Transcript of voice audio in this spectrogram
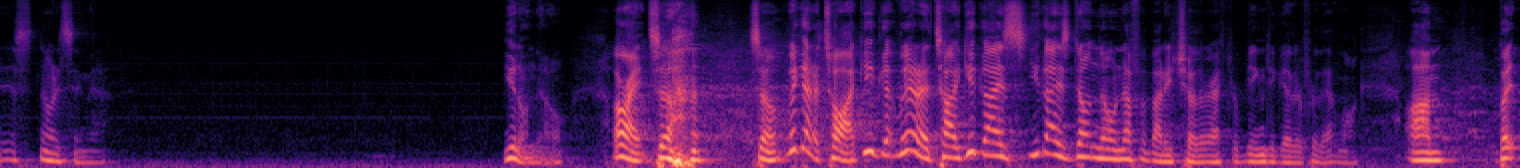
I'm just noticing that. You don't know. All right, so so we got to talk. You got, we got to talk. You guys, you guys don't know enough about each other after being together for that long. Um, but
